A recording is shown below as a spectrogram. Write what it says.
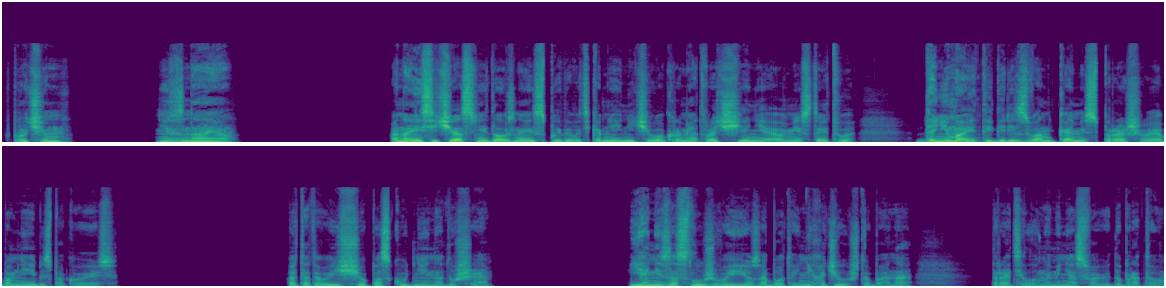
Впрочем, не знаю. Она и сейчас не должна испытывать ко мне ничего, кроме отвращения, а вместо этого донимает Игоря звонками, спрашивая обо мне и беспокоясь. От этого еще паскуднее на душе. Я не заслуживаю ее заботы и не хочу, чтобы она тратила на меня свою доброту.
